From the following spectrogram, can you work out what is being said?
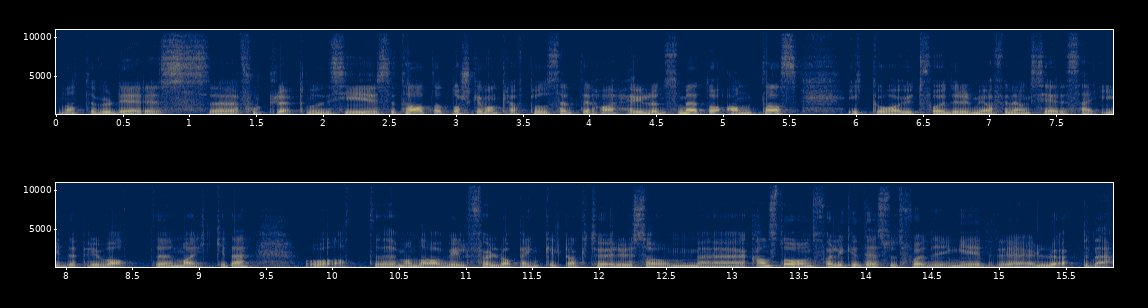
men at det vurderes eh, fortløpende. De sier citat, at norske vannkraftprodusenter har høy lønnsomhet og antas ikke å ha utfordrere med å finansiere seg i det private markedet, og at eh, man da vil følge opp enkelte aktører som eh, kan stå overfor likviditetsutfordringer løpende.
